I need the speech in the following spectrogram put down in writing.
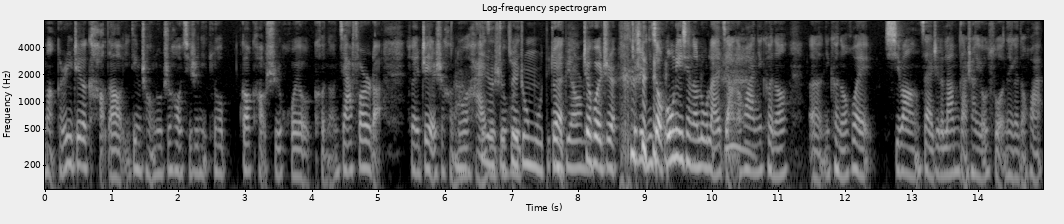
嘛。可是你这个考到一定程度之后，其实你最后高考是会有可能加分的。所以这也是很多孩子就会最终目标。这会是就是你走 功利性的路来讲的话，你可能呃你可能会。希望在这个 lambda 上有所那个的话，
